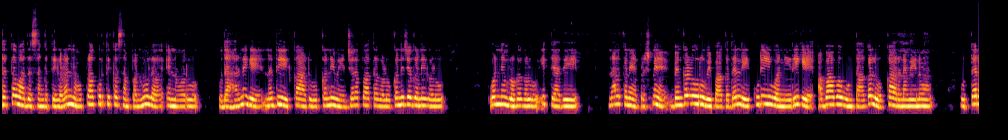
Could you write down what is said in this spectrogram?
ದತ್ತವಾದ ಸಂಗತಿಗಳನ್ನು ಪ್ರಾಕೃತಿಕ ಸಂಪನ್ಮೂಲ ಎನ್ನುವರು. ಉದಾಹರಣೆಗೆ, ನದಿ, ಕಾಡು, ಕಣಿವೆ, ಜಲಪಾತಗಳು ಖನಿಜ ಗಣಿಗಳು ವನ್ಯಮೃಗಗಳು ಇತ್ಯಾದಿ. ನಾಲ್ಕನೆಯ ಪ್ರಶ್ನೆ, ಬೆಂಗಳೂರು ವಿಭಾಗದಲ್ಲಿ ಕುಡಿಯುವ ನೀರಿಗೆ ಅಭಾವ ಉಂಟಾಗಲು ಕಾರಣವೇನು? ಉತ್ತರ,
